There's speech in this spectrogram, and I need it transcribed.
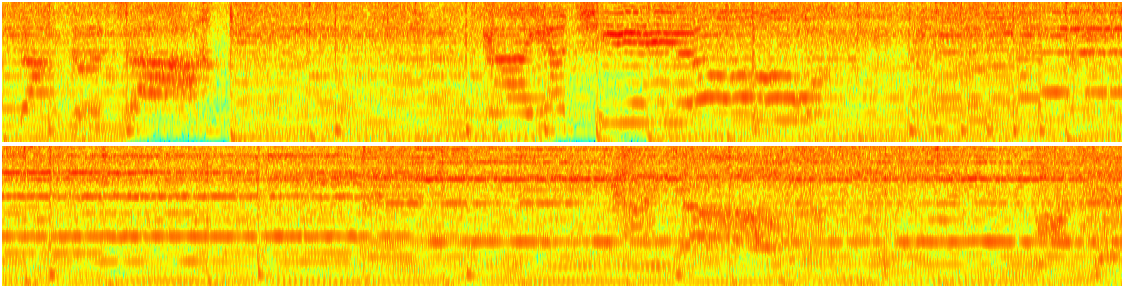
จอจ้าเจอจ้ากายเขียวอเธอ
